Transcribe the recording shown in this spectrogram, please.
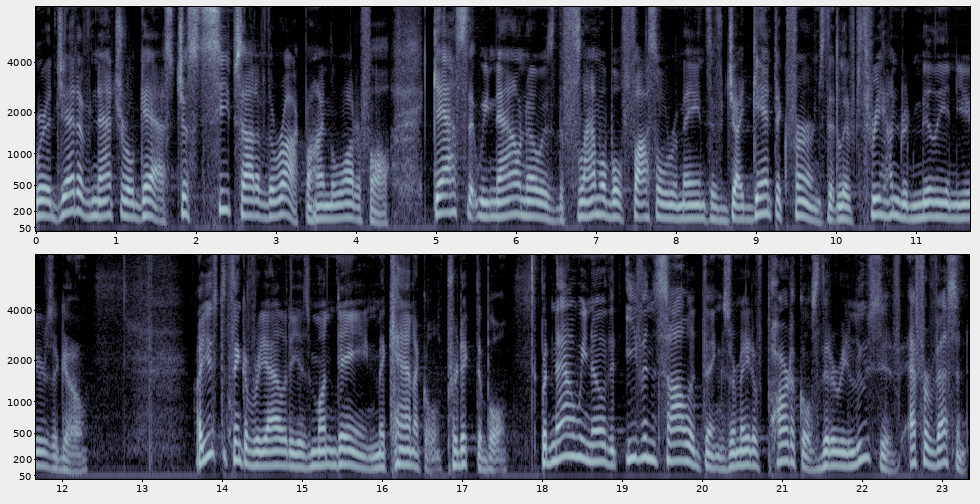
where a jet of natural gas just seeps out of the rock behind the waterfall. Gas that we now know as the flammable fossil remains of gigantic ferns that lived 300 million years ago. I used to think of reality as mundane, mechanical, predictable. But now we know that even solid things are made of particles that are elusive, effervescent,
